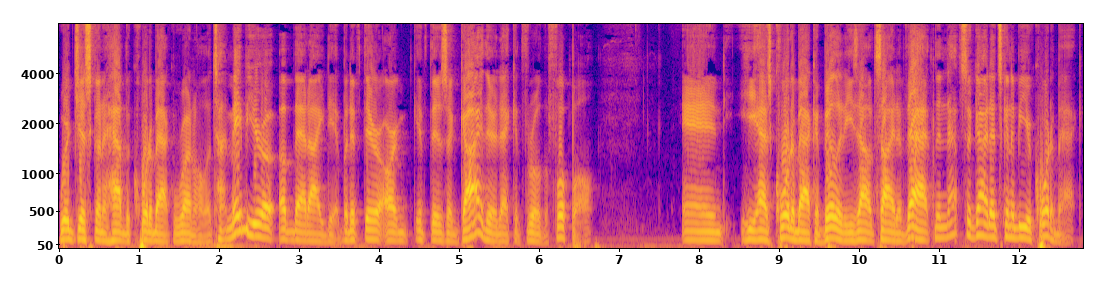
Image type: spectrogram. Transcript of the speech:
We're just going to have the quarterback run all the time. Maybe you're of that idea. But if there are if there's a guy there that could throw the football and he has quarterback abilities outside of that, then that's a guy that's going to be your quarterback.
